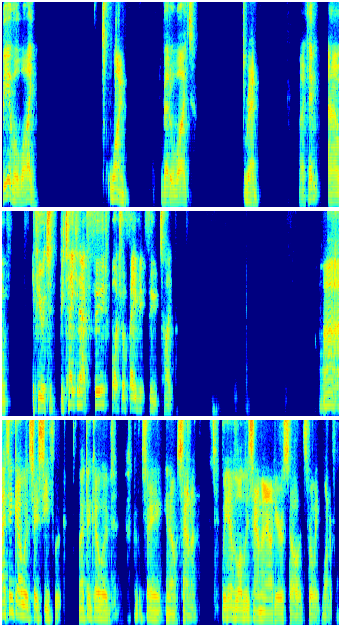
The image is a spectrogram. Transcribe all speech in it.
Beer or wine? Wine. Red or white? Red. Okay. Um, if you were to be taken out for food, what's your favorite food type? Uh, I think I would say seafood. I think I would say, you know, salmon. We have lovely salmon out here, so it's really wonderful.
